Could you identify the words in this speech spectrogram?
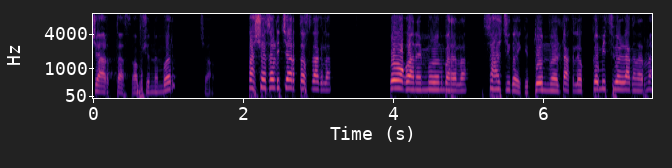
चार तास. ऑप्शन नंबर चार. कशासाठी चार तास लागला? दोघांना मिळून भरायला साहजिक आहे की दोन वेळ टाकल्यावर कमीच वेळ लागणार ना?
